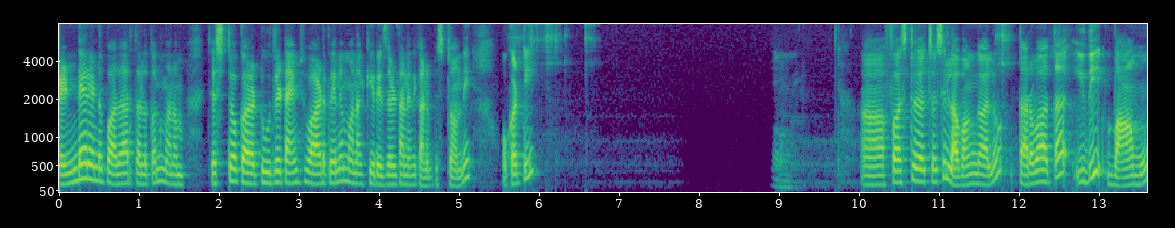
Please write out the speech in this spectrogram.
రెండే రెండు పదార్థాలతో మనం జస్ట్ ఒక టూ త్రీ టైమ్స్ వాడితేనే మనకి రిజల్ట్ అనేది కనిపిస్తుంది. ఒకటి ఫస్ట్ వచ్చేసి లవంగాలు. తర్వాత ఇది వాము.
